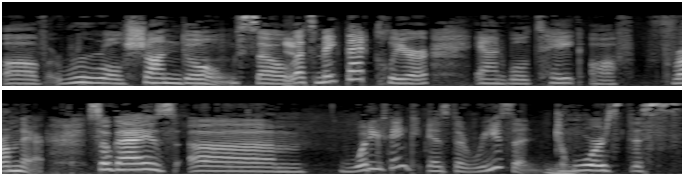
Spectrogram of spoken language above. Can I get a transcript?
of rural Shandong. So let's make that clear and we'll take off from there. So guys, um, what do you think is the reason towards this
